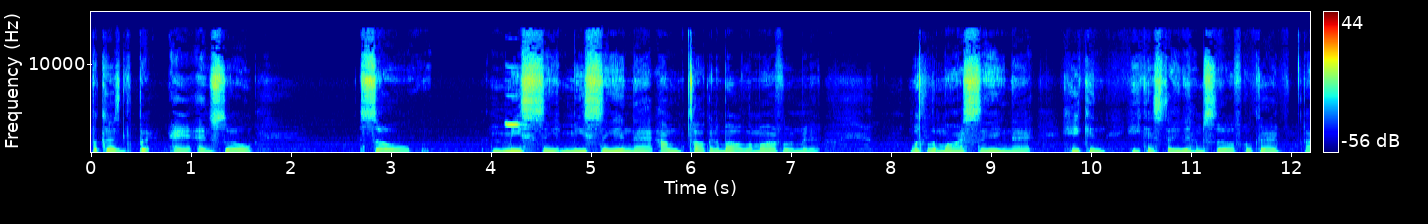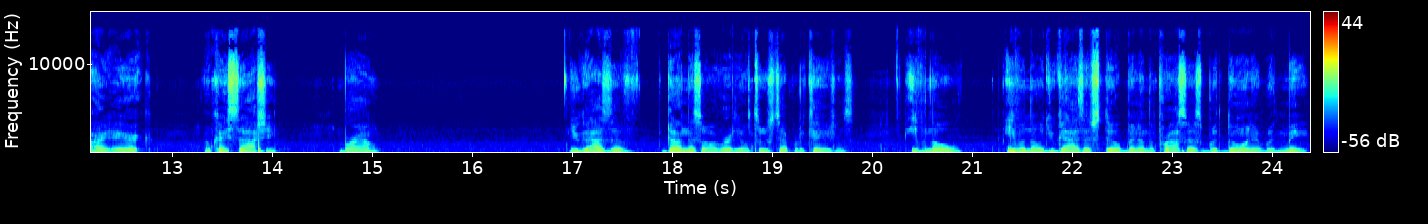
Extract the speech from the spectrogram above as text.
Because, and, and so, so me seeing me seeing that, I'm talking about Lamar for a minute. With Lamar seeing that, he can he can say to himself, okay, all right, Eric, okay, Sashi, Brown, you guys have done this already on two separate occasions, even though even though you guys have still been in the process with doing it with me.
